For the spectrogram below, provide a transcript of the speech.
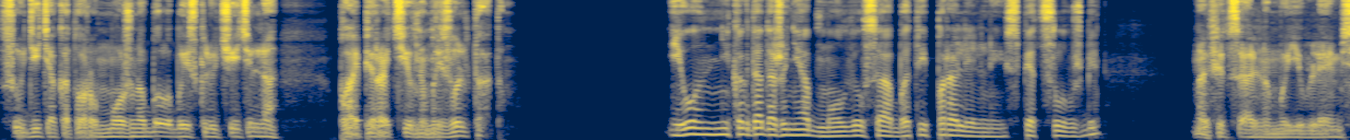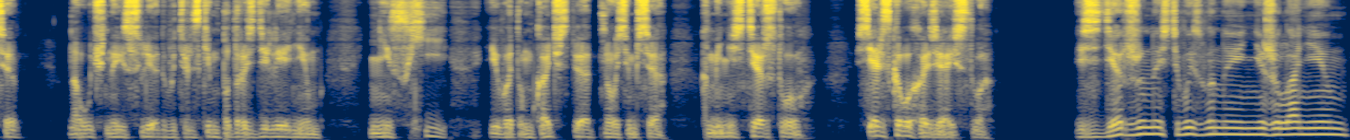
судить о котором можно было бы исключительно по оперативным результатам. И он никогда даже не обмолвился об этой параллельной спецслужбе? Официально мы являемся научно-исследовательским подразделением НИСХИ и в этом качестве относимся к Министерству сельского хозяйства. Сдержанность, вызванная нежеланием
